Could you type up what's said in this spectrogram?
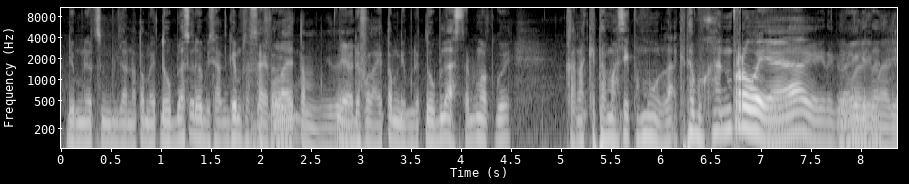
di menit 9 atau menit 12 udah bisa game selesai. Full item gitu Ya udah full item di menit 12. Tapi menurut gue karena kita masih pemula, kita bukan pro ya kayak gitu. Makanya kita 555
